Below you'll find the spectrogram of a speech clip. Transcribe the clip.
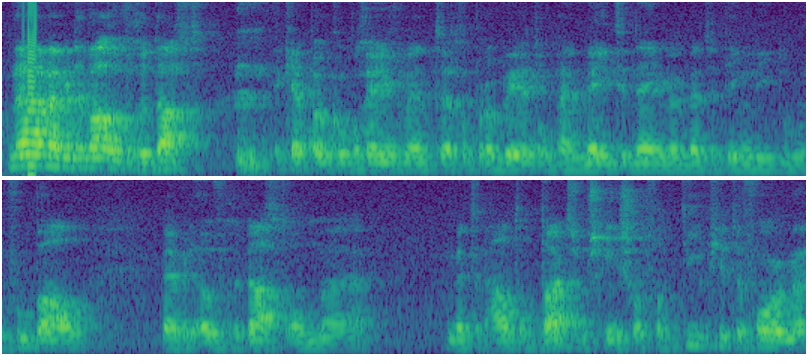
Nou, we hebben er wel over gedacht. Ik heb ook op een gegeven moment uh, geprobeerd om hem mee te nemen met de dingen die ik doe in voetbal. We hebben erover gedacht om uh, met een aantal darts misschien een soort van teamje te vormen.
